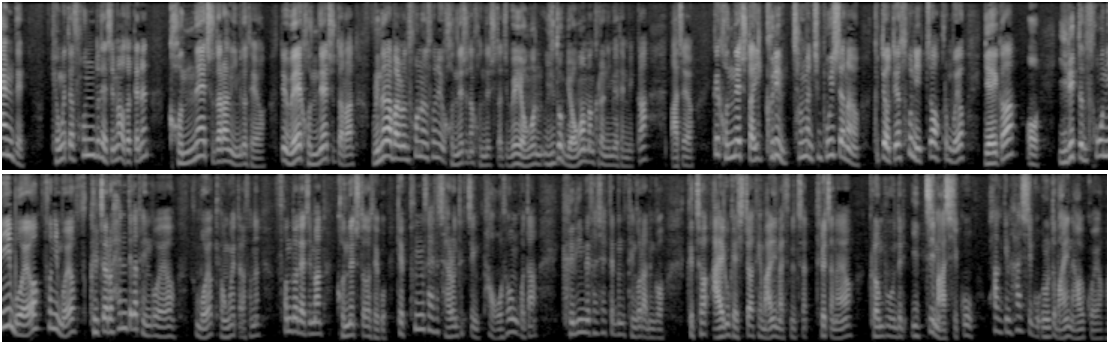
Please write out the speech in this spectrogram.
hand 경우에 따라 손도 되지만 어떨 때는 건네주다라는 의미도 돼요. 근데 왜 건네주다란 우리나라 말로는 손은 손이고 건네주다 건네주다지 왜 영어 유독 영어만 그런 의미가 됩니까? 맞아요. 그 건네주다 이 그림 장면 지금 보이시잖아요. 그때 어때요? 손 있죠? 그럼 뭐요? 얘가 어 이랬던 손이 뭐예요? 손이 뭐예요? 글자로 핸드가 된 거예요. 그럼 뭐예요? 경우에 따라서는 손도 되지만 건네주다도 되고 이렇게 품사에서 자료온 특징 다 어서 온 거다. 그림에서 시작된 된 거라는 거 그쵸? 알고 계시죠? 되게 많이 말씀드렸잖아요. 그런 부분들이 잊지 마시고 확인하시고 오늘도 많이 나올 거예요.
